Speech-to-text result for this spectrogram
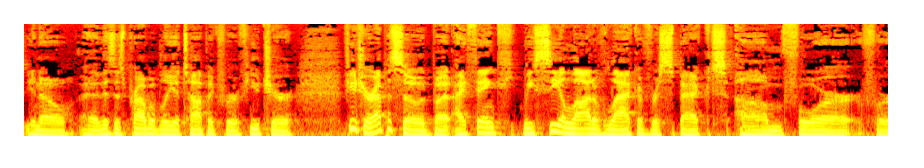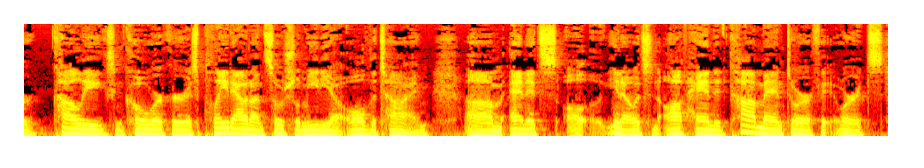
you know, uh, this is probably a topic for a future, future episode, but I think we see a lot of lack of respect, um, for, for colleagues and coworkers played out on social media all the time. Um, and it's, all, you know, it's an offhanded comment or if it, or it's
